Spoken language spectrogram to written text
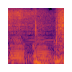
Mm-hmm.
